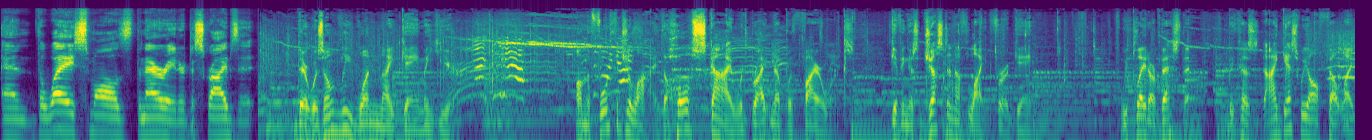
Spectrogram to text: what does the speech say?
And the way Smalls, the narrator, describes it, There was only one night game a year. On the 4th of July, the whole sky would brighten up with fireworks, giving us just enough light for a game. We played our best then, because I guess we all felt like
